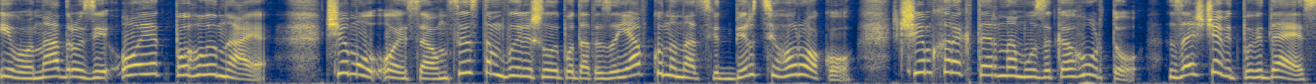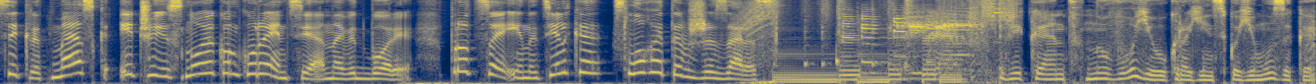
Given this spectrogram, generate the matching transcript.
І вона, друзі, ой як поглинає. Чому Ой Sound System вирішили подати заявку на нацвідбір цього року? Чим характерна музика гурту? За що відповідає Secret Mask і чи існує конкуренція на відборі? Про це і не тільки слухайте вже зараз. Вікенд нової української музики.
